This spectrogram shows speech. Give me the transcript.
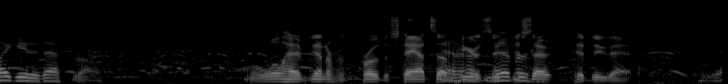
may get it after all. Well, we'll have Jennifer throw the stats up And here so, just so, to do that. Yeah.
